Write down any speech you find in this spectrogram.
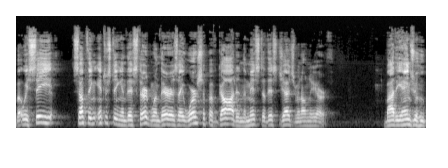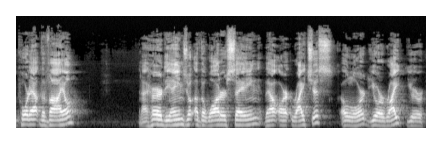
But we see something interesting in this third one. There is a worship of God in the midst of this judgment on the earth. By the angel who poured out the vial, and I heard the angel of the water saying, Thou art righteous, O Lord, you are right, your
